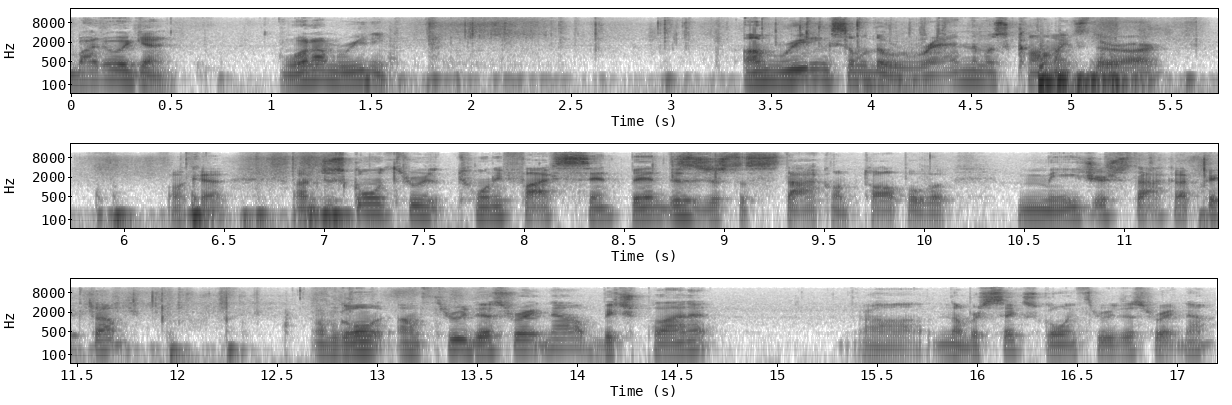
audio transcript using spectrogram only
By the way, again, what I'm reading, I'm reading some of the randomest comics there are. Okay, I'm just going through the 25 cent bin. This is just a stack on top of a major stack I picked up. I'm going, I'm through this right now. Bitch Planet, uh, number six, going through this right now.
